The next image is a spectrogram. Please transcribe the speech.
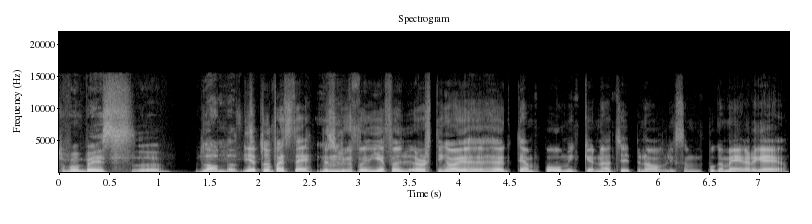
Det var base-landet. Jag tror faktiskt det. det Mm. skulle få, ge- för Earthling har ju högt tempo och mycket den här typen av liksom programmerade grejer.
